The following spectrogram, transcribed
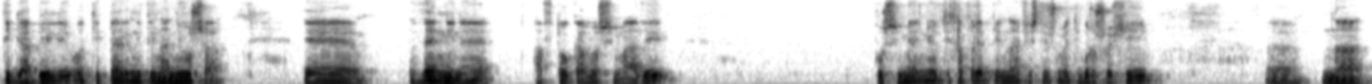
την καμπύλη ότι παίρνει την ανιούσα. Ε, δεν είναι αυτό καλό σημάδι που σημαίνει ότι θα πρέπει να εφιστήσουμε την προσοχή, ε, να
